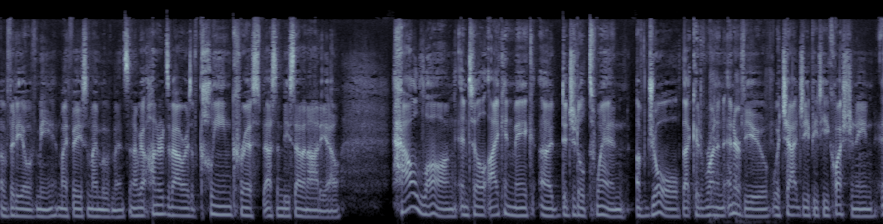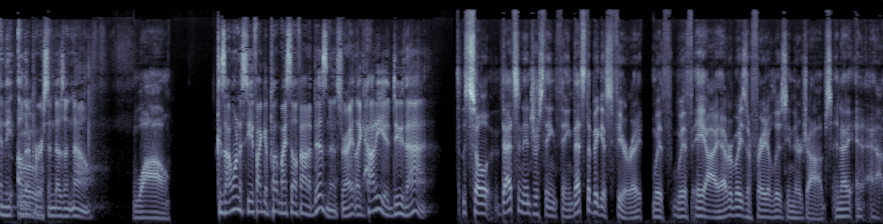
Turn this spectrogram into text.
of video of me and my face and my movements, and I've got hundreds of hours of clean, crisp SM7B audio how long until I can make a digital twin of Joel that could run an interview with Chat GPT questioning and the other person doesn't know? Wow. because I want to see if I could put myself out of business, right? Like, how do you do that? So that's an interesting thing. That's the biggest fear, right? With with AI, everybody's afraid of losing their jobs. And I and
